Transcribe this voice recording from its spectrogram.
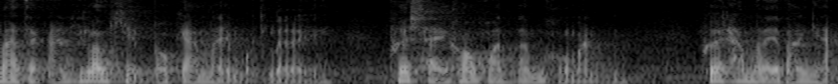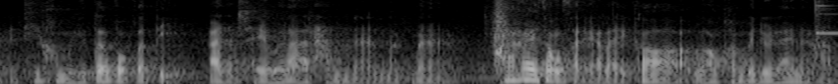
มาจากการที่เราเขียนโปรแกรมใหม่หมดเลย เพื่อใช้ความควอนตัมของมัน เพื่อทำอะไรบางอย่างที่คอมพิวเตอร์ปกติอาจจะใช้เวลาทำนานมากๆ ถ้าใครสงสัยอะไรก็ลองคอมเมนต์ดูได้นะครับ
